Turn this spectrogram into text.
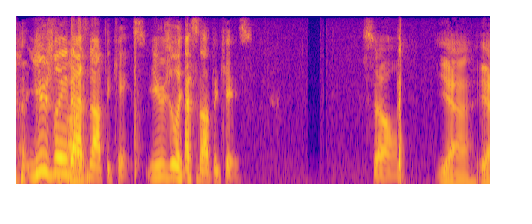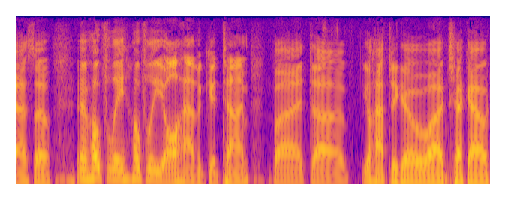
usually that's Uh, not the case. Usually that's not the case. So Yeah, yeah. So hopefully, hopefully you all have a good time. But uh, you'll have to go uh, check out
